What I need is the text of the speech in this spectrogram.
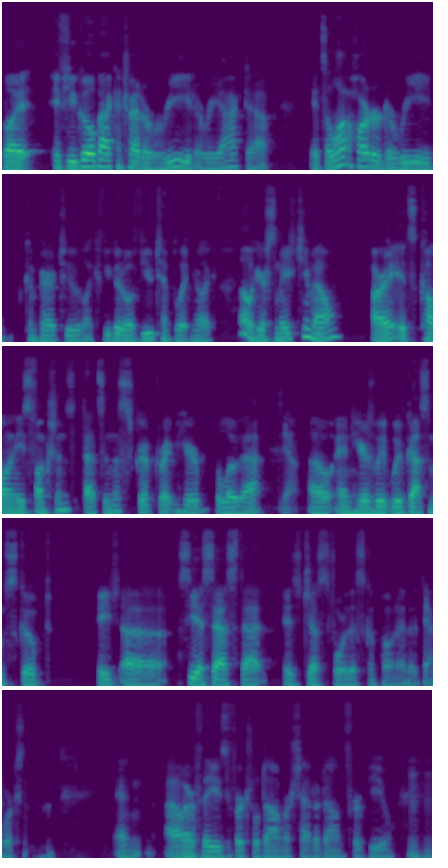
But if you go back and try to read a React app, it's a lot harder to read compared to like if you go to a Vue template and you're like, oh, here's some HTML. All right, it's calling these functions. That's in the script right here below that. Yeah. Oh, and here's we we've got some scoped H, uh, CSS that is just for this component that Yeah. works. In, and I don't remember if they use Virtual DOM or Shadow DOM for Vue hmm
